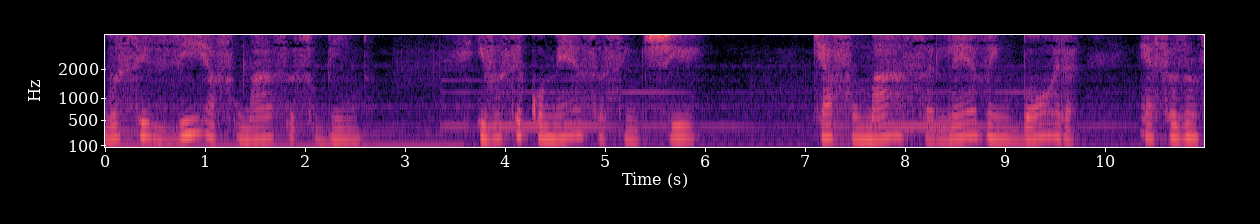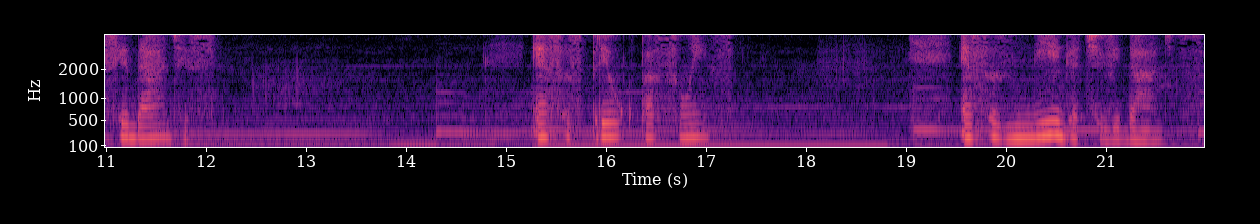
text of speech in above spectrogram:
você vê a fumaça subindo e você começa a sentir que a fumaça leva embora essas ansiedades, essas preocupações, essas negatividades,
